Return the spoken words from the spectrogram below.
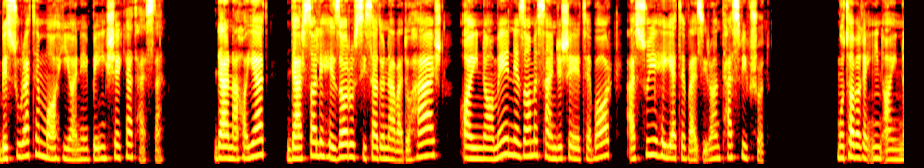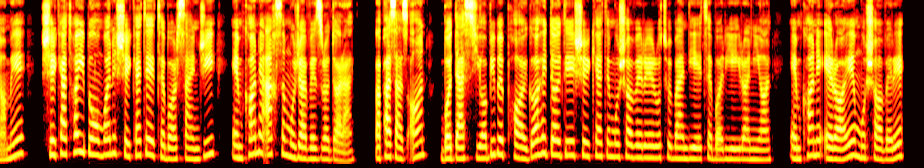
به صورت ماهیانه به این شرکت هستند. در نهایت در سال 1398 آینامه نظام سنجش اعتبار از سوی هیئت وزیران تصویب شد. مطابق این آینامه، شرکت‌هایی به عنوان شرکت اعتبار سنجی امکان اخذ مجوز را دارند و پس از آن با دستیابی به پایگاه داده شرکت مشاوره رتبه‌بندی اعتباری ایرانیان امکان ارائه مشاوره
